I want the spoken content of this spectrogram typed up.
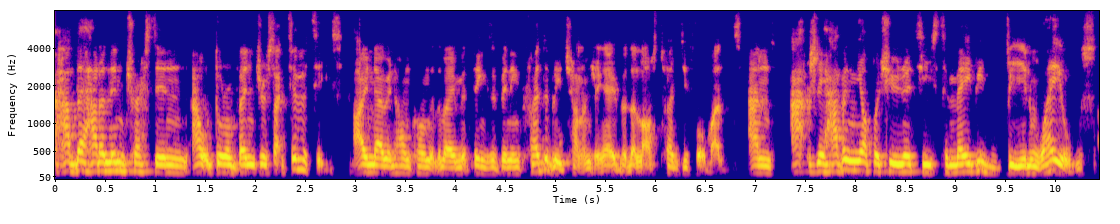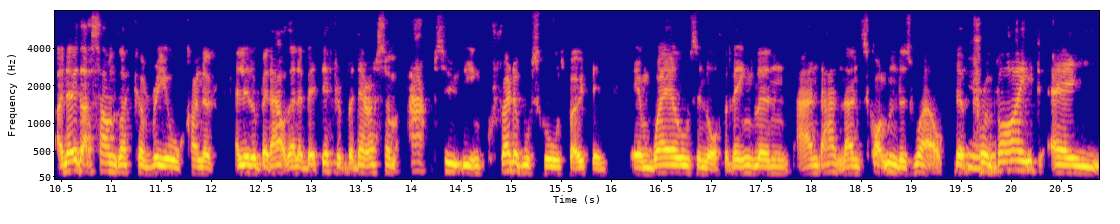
Have they had an interest in outdoor adventurous activities? I know in Hong Kong at the moment things have been incredibly challenging over the last 24 months, and actually having the opportunities to maybe be in Wales. I know that sounds like a real kind of a little bit out there, a bit different, but there are some absolutely incredible schools both in in Wales and north of England and and, and Scotland as well that mm. provide a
